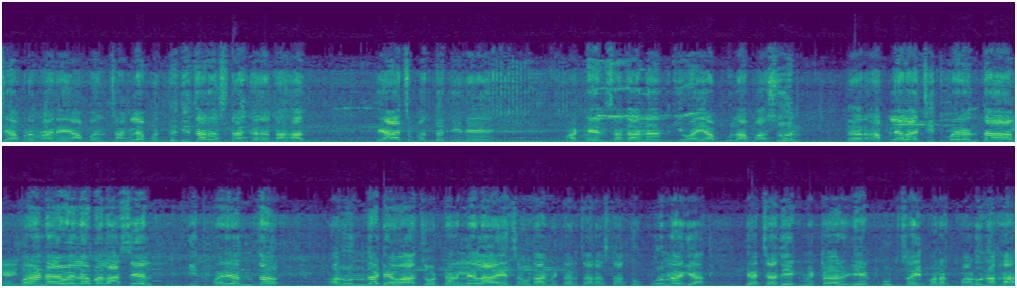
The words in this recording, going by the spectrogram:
ज्याप्रमाणे आपण चांगल्या पद्धतीचा रस्ता करत आहात त्याच पद्धतीने हॉटेल सदानंद किंवा या पुलापासून तर आपल्याला जिथपर्यंत फंड अवेलेबल असेल तिथपर्यंत अरुंद ठेवा जो ठरलेला आहे चौदा मीटरचा रस्ता तो पूर्ण घ्या. त्याच्यात एक मीटर एक फूटचाही फरक पाडू नका.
